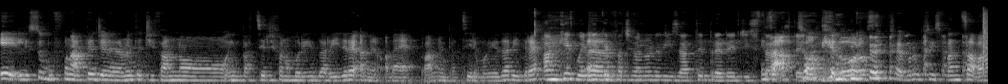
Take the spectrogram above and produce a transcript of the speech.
E le sue buffonate generalmente ci fanno impazzire, ci fanno morire da ridere, almeno a me fanno impazzire e morire da ridere. Anche quelli Eh, che facevano le risate preregistrate. Esatto, no? anche loro, cioè proprio si spanzavano.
